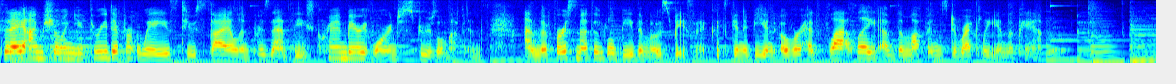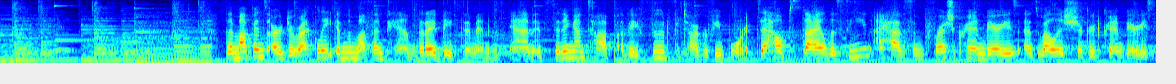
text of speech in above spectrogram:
Today I'm showing you three different ways to style and present these cranberry orange streusel muffins. And the first method will be the most basic. It's going to be an overhead flat lay of the muffins directly in the pan. The muffins are directly in the muffin pan that I baked them in, and it's sitting on top of a food photography board. To help style the scene, I have some fresh cranberries as well as sugared cranberries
